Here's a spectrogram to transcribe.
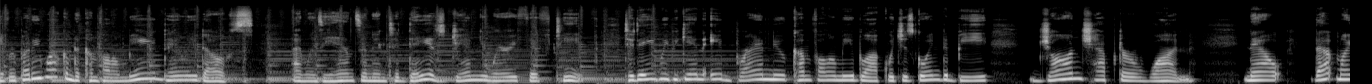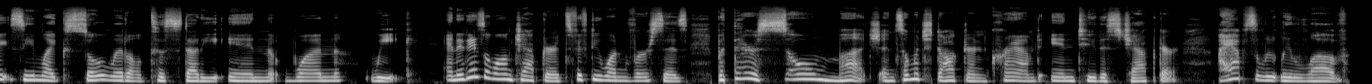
everybody, welcome to Come Follow Me Daily Dose. I'm Lindsay Hanson, and today is January 15th. Today, we begin a brand new Come Follow Me block, which is going to be John chapter 1. Now, that might seem like so little to study in one week. And it is a long chapter, it's 51 verses, but there is so much and so much doctrine crammed into this chapter. I absolutely love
